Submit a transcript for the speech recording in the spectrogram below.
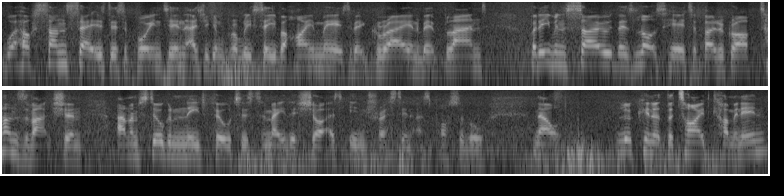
Well, sunset is disappointing. As you can probably see behind me, it's a bit grey and a bit bland. But even so, there's lots here to photograph, tons of action, and I'm still gonna need filters to make this shot as interesting as possible. Now, Looking at the tide coming in,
